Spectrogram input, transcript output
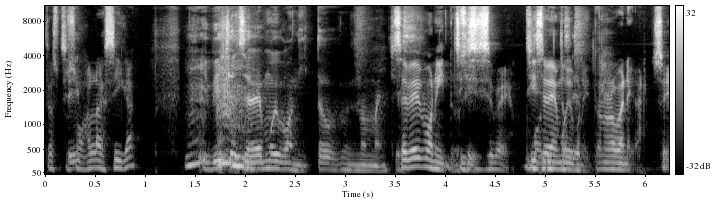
Entonces, pues ojalá siga. Y Vision se ve muy bonito, no manches. Se ve bonito, sí, sí, se ve. Sí, se ve muy bonito, no lo voy a negar. Sí.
